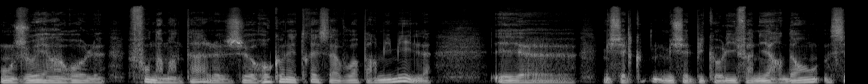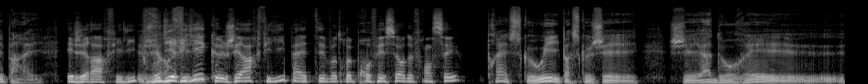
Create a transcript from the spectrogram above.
ont joué un rôle fondamental. Je reconnaîtrais sa voix parmi mille. Et euh, Michel, Michel Piccoli, Fanny Ardant, c'est pareil. Et Gérard Philippe Vous diriez que Gérard Philippe a été votre professeur de français? Presque, oui, parce que j'ai j'ai adoré euh,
